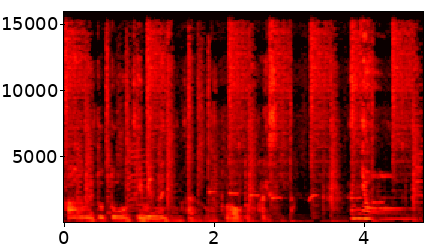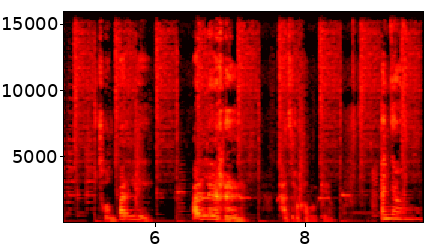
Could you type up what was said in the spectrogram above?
다음에도 또 재밌는 영상으로 돌아오도록 하겠습니다 전 빨리 빨래를 가지러 가볼게요. 안녕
